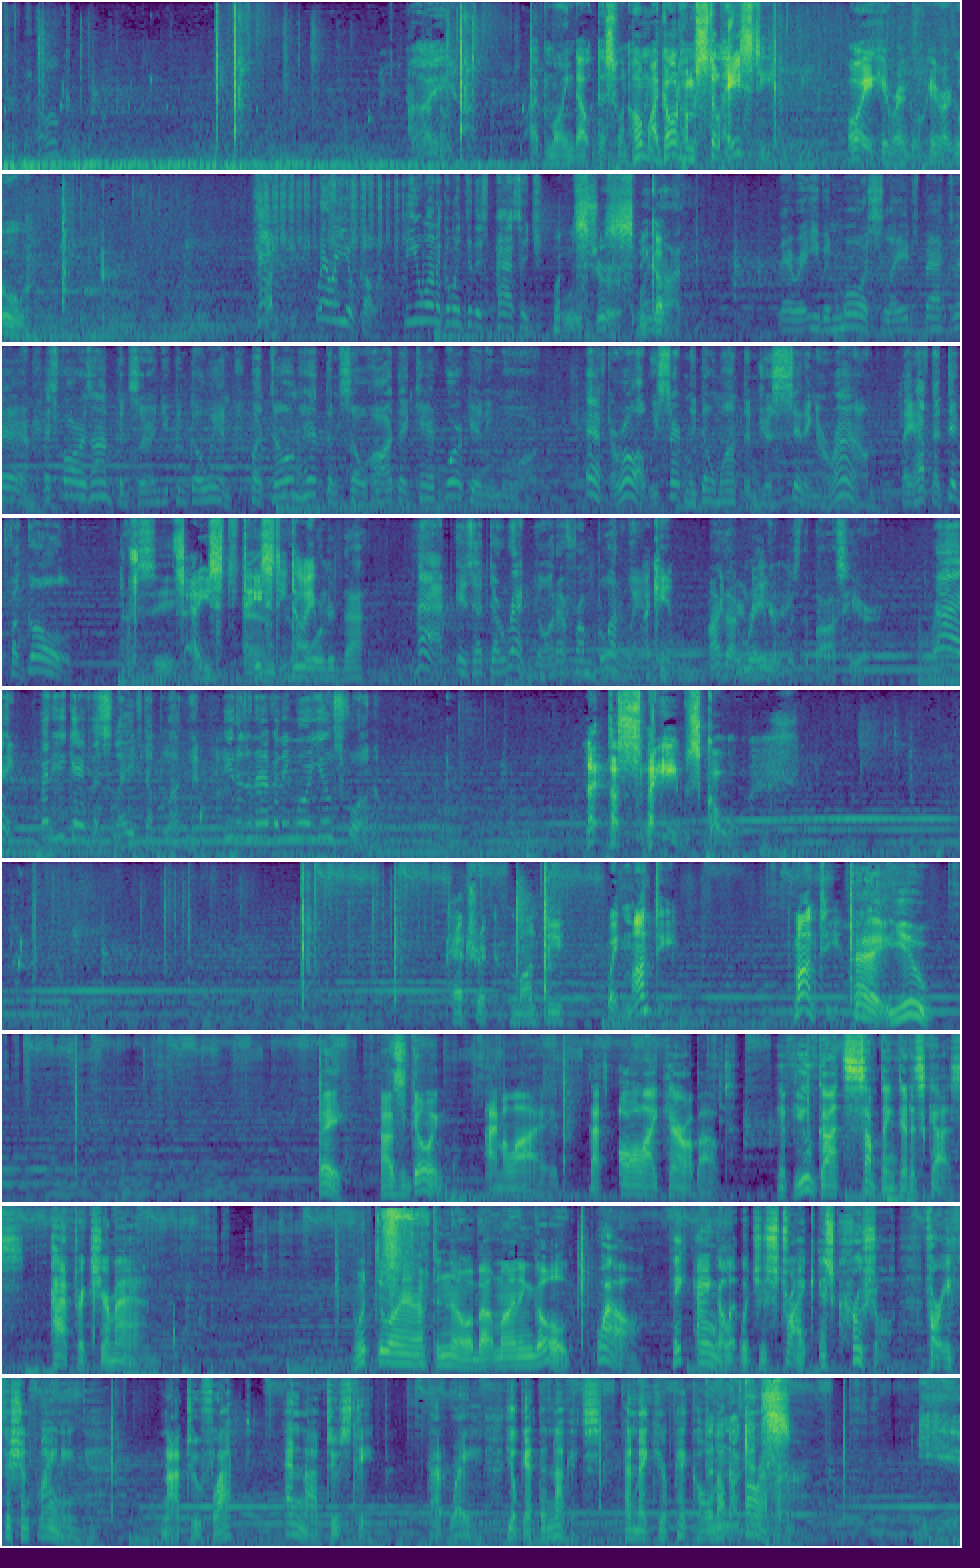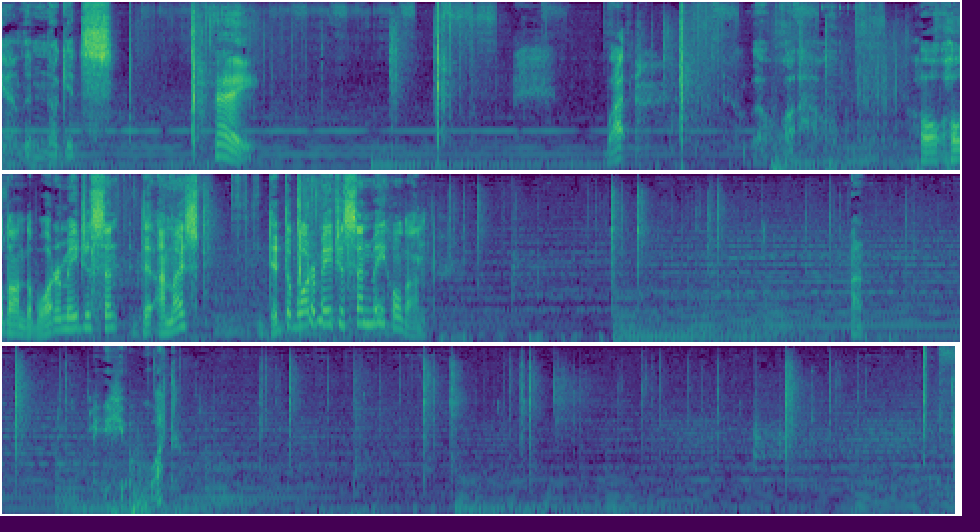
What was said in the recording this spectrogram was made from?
There have been all I, I've mined out this one. Oh my god, I'm still hasty. Oi, here I go, here I go. Hey, where are you going? Do you want to go into this passage? What? Well, sure. Speak why up. not? There are even more slaves back there. As far as I'm concerned, you can go in, but don't hit them so hard they can't work anymore. After all, we certainly don't want them just sitting around. They have to dig for gold. I see. It's hasty, And tasty who time. ordered that? That is a direct order from Bloodwind. I can't. I thought Raven was the boss here. Right, but he gave the slaves to Bloodwind. He doesn't have any more use for them. Let the slaves go. Patrick, Monty. Wait, Monty? Monty? Hey, you! Hey, how's it going? I'm alive. That's all I care about. If you've got something to discuss, Patrick's your man. What do I have to know about mining gold? Well, the angle at which you strike is crucial for efficient mining. Not too flat and not too steep. That way, you'll get the nuggets and make your pick hold The up nuggets. forever. Yeah, the nuggets. Hey, What? Uh, what? Hold, hold on. The water mages sent. Did, am I? Did the water mages send me? Hold on.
